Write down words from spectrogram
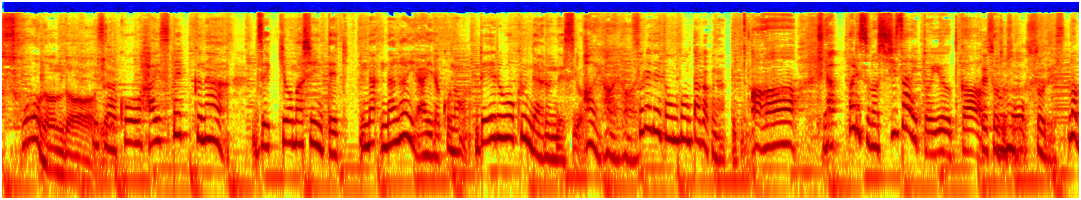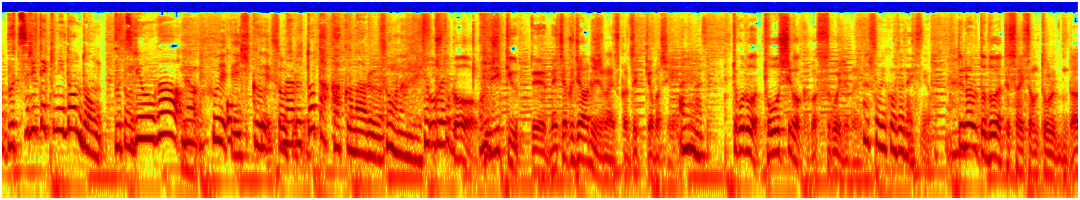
そうなんだ。ですからこうハイスペックな絶叫マシンってな長い間このレールを組んであるんですよ、はいはいはい。それでどんどん高くなってきます。ああやっぱりその資材というかでそうそうそうのそうです。まあ、物理的にどんどん物量が増えていくなると高くなる。そうなんです。そうすると富士急ってめちゃくちゃあるじゃないですか絶叫マシン。あります、ってことは投資額がすごいじゃないですか。あそういうことですよ。ってなるとどうやって採算取るんだ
